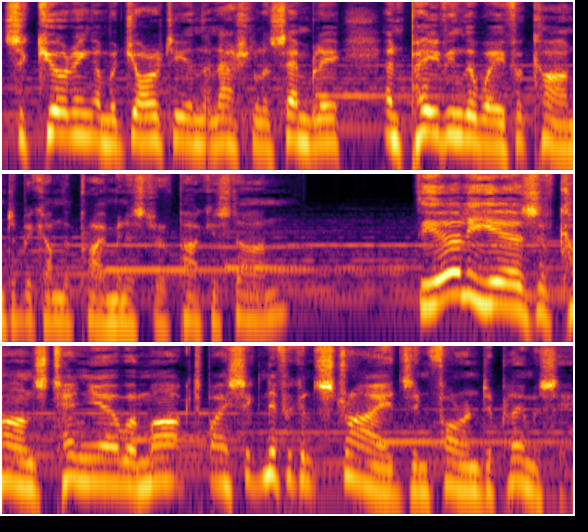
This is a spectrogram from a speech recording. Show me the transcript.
securing a majority in the National Assembly and paving the way for Khan to become the Prime Minister of Pakistan. The early years of Khan's tenure were marked by significant strides in foreign diplomacy.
